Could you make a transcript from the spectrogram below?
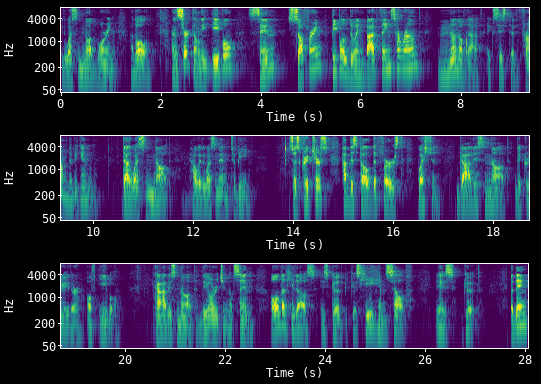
It was not boring at all. And certainly, evil, sin, suffering, people doing bad things around, none of that existed from the beginning. That was not how it was meant to be. So, scriptures have dispelled the first question God is not the creator of evil, God is not the origin of sin. All that He does is good because He Himself is good. But then,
